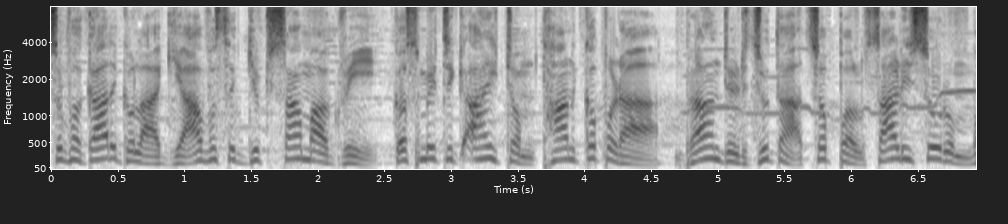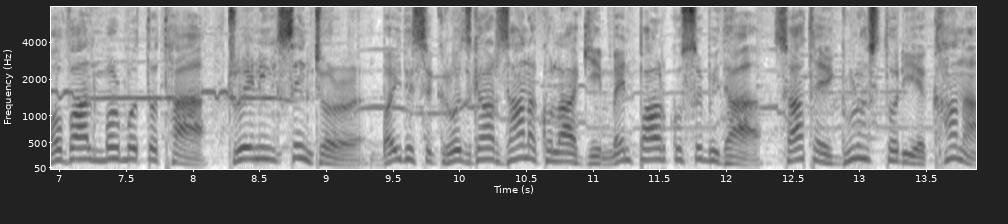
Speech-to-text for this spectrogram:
शुभ कार्यको लागि आवश्यक गिफ्ट सामग्री कस्मेटिक आइटम थान कपडा ब्रान्डेड जुत्ता चप्पल साडी सोरुम मोबाइल मर्मत तथा ट्रेनिङ सेन्टर वैदेशिक रोजगार जानको लागि मेन पावरको सुविधा साथै गुणस्तरीय खाना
